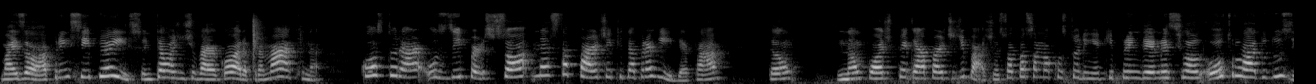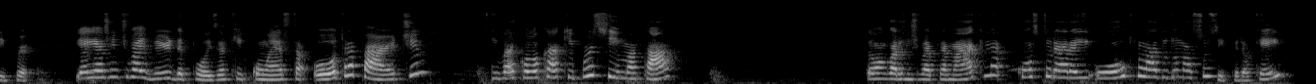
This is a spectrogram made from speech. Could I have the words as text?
Mas, ó, a princípio é isso. Então, a gente vai agora pra máquina costurar o zíper só nesta parte aqui da braguilha, tá? Então, não pode pegar a parte de baixo. É só passar uma costurinha aqui, prendendo esse outro lado do zíper. E aí, a gente vai vir depois aqui com esta outra parte e vai colocar aqui por cima, tá? Então, agora a gente vai pra máquina costurar aí o outro lado do nosso zíper, ok?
